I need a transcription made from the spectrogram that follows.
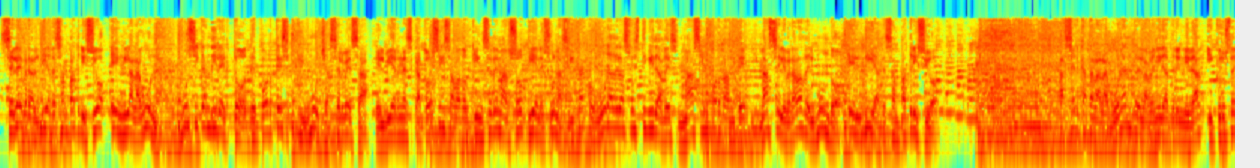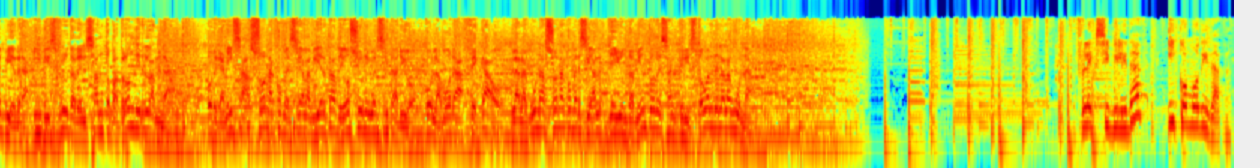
Celebra el Día de San Patricio en La Laguna. Música en directo, deportes y mucha cerveza. El viernes 14 y sábado 15 de marzo tienes una cita con una de las festividades más importantes y más celebrada del mundo, el Día de San Patricio. Acércate a la laguna entre la Avenida Trinidad y Cruz de Piedra y disfruta del Santo Patrón de Irlanda. Organiza Zona Comercial Abierta de Ocio Universitario. Colabora FECAO, La Laguna Zona Comercial y Ayuntamiento de San Cristóbal de la Laguna. Flexibilidad y comodidad.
